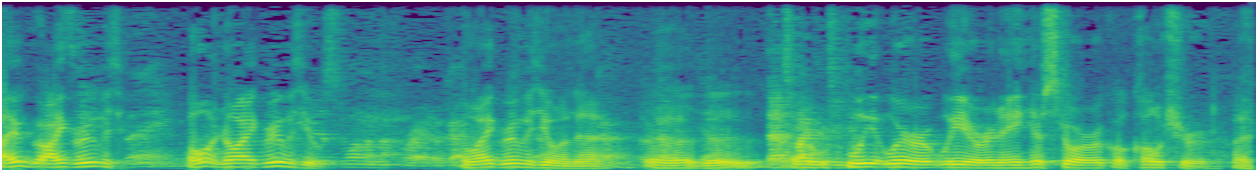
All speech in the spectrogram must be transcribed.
I, I agree with you. Oh no, I agree with you. right, okay. No, I agree with you on that. Uh, the, uh, we, we're, we are an ahistorical culture, uh,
